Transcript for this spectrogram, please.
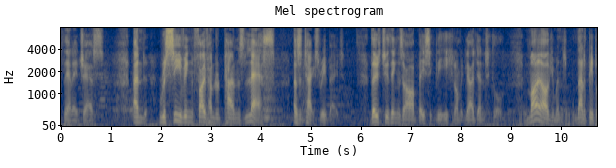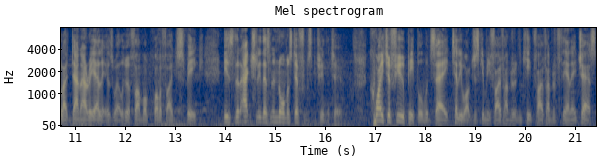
to the NHS and receiving £500 less as a tax rebate. Those two things are basically economically identical. My argument, that of people like Dan Ariely as well, who are far more qualified to speak, is that actually there's an enormous difference between the two. Quite a few people would say, tell you what, just give me 500 and keep 500 for the NHS.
